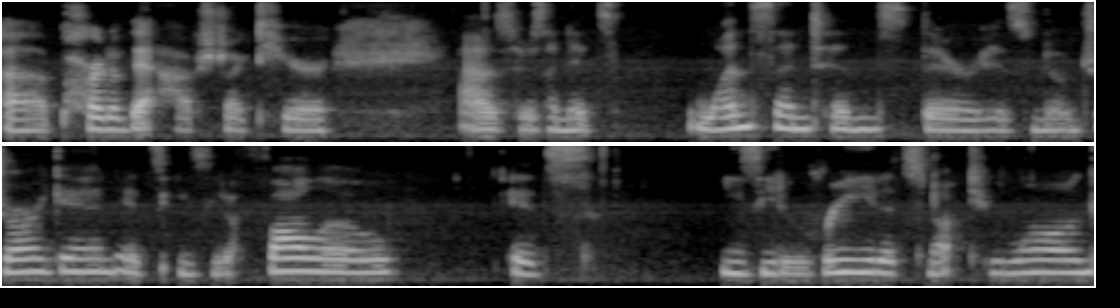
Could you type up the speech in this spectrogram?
uh, part of the abstract here answers. And it's one sentence, there is no jargon, it's easy to follow, it's easy to read, it's not too long,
